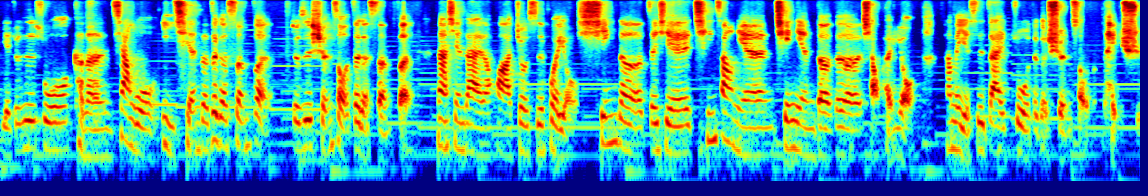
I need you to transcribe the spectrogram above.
也就是说，可能像我以前的这个身份。就是选手这个身份，那现在的话就是会有新的这些青少年、青年的这个小朋友，他们也是在做这个选手的培训。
